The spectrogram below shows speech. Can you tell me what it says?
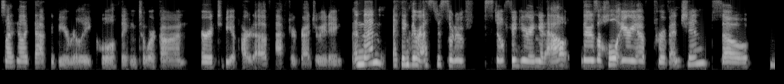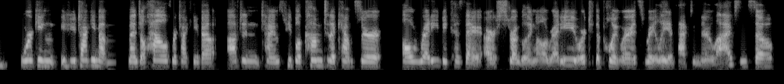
so i feel like that could be a really cool thing to work on or to be a part of after graduating and then i think the rest is sort of still figuring it out there's a whole area of prevention so mm. working if you're talking about mental health we're talking about oftentimes people come to the counselor already because they are struggling already or to the point where it's really impacting their lives. And so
